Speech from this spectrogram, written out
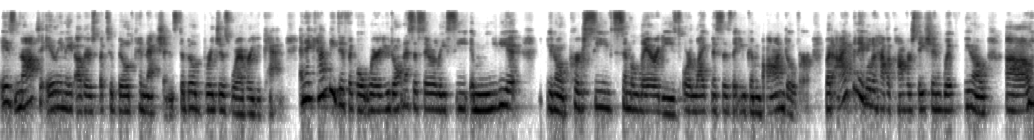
is not to alienate others, but to build connections, to build bridges wherever you can. And it can be difficult where you don't necessarily see immediate, you know, perceived similarities or likenesses that you can bond over. But I've been able to have a conversation with, you know, uh,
